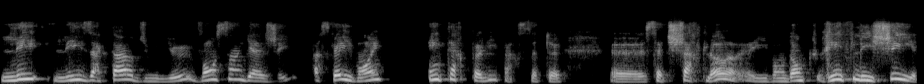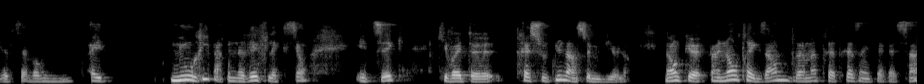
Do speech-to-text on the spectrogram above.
les, les acteurs du milieu vont s'engager parce qu'ils vont être interpellés par cette, euh, cette charte-là. Ils vont donc réfléchir, ça va être nourri par une réflexion éthique qui va être euh, très soutenue dans ce milieu-là. Donc, euh, un autre exemple vraiment très, très intéressant,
